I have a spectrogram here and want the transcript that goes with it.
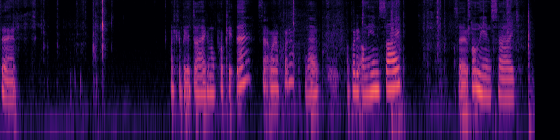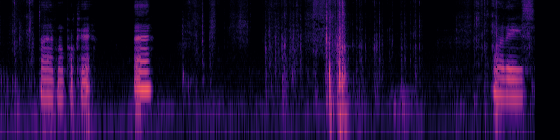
So that could be a diagonal pocket there. Is that where I put it? No, I put it on the inside. So on the inside, diagonal pocket there. One of these.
